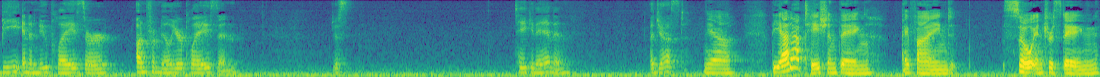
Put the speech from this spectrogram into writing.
be in a new place or unfamiliar place and just take it in and adjust. Yeah. The adaptation thing I find so interesting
